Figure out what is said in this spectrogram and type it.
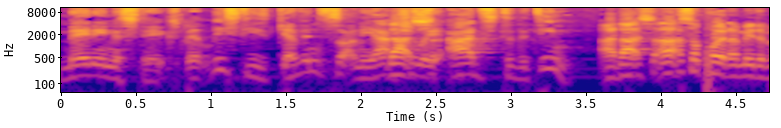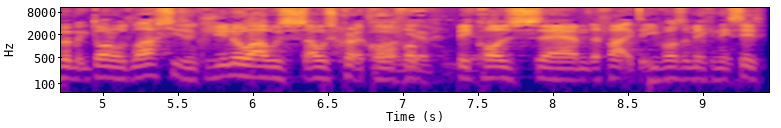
many mistakes. But at least he's given something. He That's- actually adds to the team. Uh, that's that's a point I made about McDonald last season because you know I was I was critical Oh, of him yeah, because um, the fact that he wasn't making these saves.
